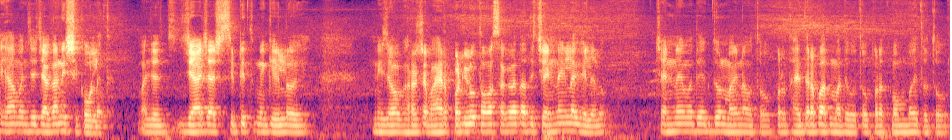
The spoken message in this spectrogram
ह्या म्हणजे जगाने शिकवल्यात. म्हणजे ज्या ज्या सिटीत मी गेलो आहे मी जेव्हा घराच्या बाहेर पडलो तेव्हा सगळ्यात आधी चेन्नईला गेलेलो. चेन्नईमध्ये एक दोन महिना होतो. परत हैदराबादमध्ये होतो परत मुंबईत होतो.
